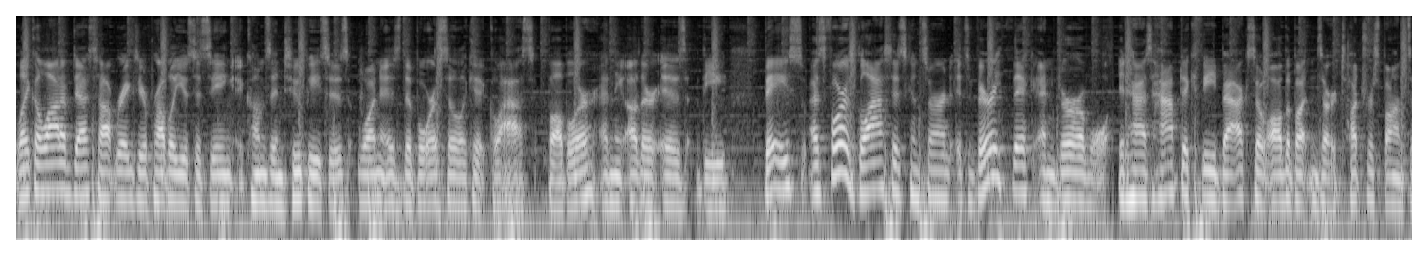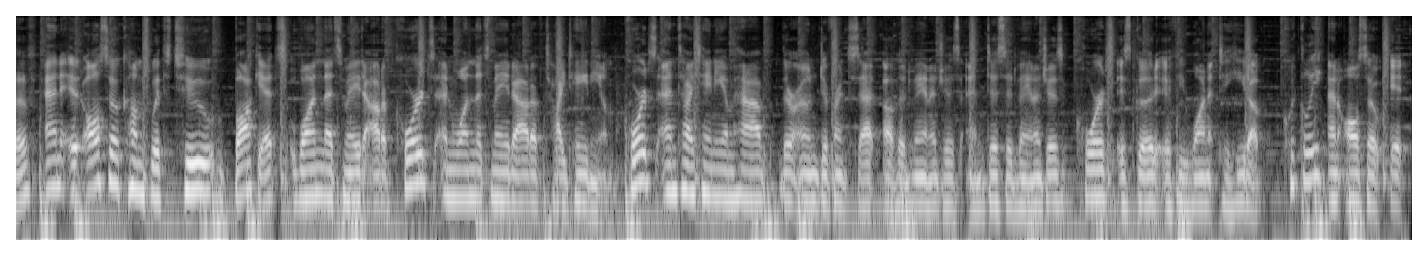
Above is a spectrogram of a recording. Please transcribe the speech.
Like a lot of desktop rigs you're probably used to seeing, it comes in two pieces. One is the borosilicate glass bubbler, and the other is the base. As far as glass is concerned, it's very thick and durable. It has haptic feedback, so all the buttons are touch responsive. And it also comes with two buckets, one that's made out of quartz and one that's made out of titanium. Quartz and titanium have their own different set of advantages and disadvantages. Quartz is good if you want it to heat up quickly and also it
